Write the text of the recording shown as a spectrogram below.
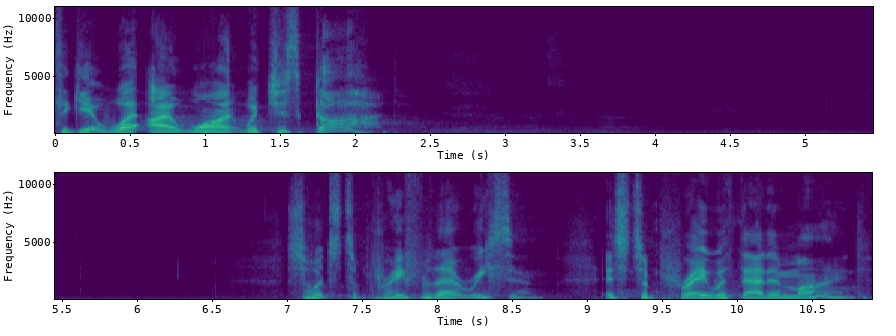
to get what I want, which is God. So it's to pray for that reason. It's to pray with that in mind.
